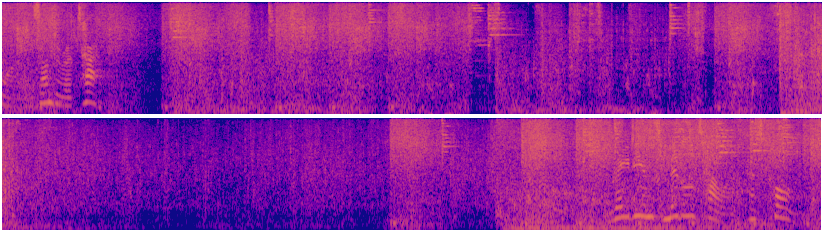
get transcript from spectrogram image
Tower is under attack. Radiant's middle tower has fallen.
